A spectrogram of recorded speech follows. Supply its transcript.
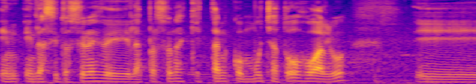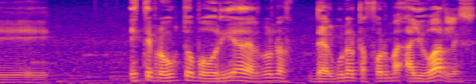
en, las situaciones de las personas que están con mucha tos o algo. Este producto podría de alguna, de alguna otra forma ayudarles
